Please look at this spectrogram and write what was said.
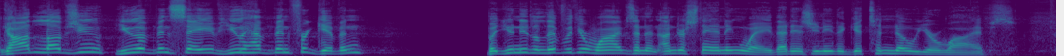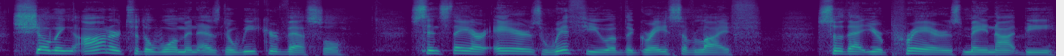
God loves you. You have been saved. You have been forgiven. But you need to live with your wives in an understanding way. That is, you need to get to know your wives, showing honor to the woman as the weaker vessel, since they are heirs with you of the grace of life, so that your prayers may not be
